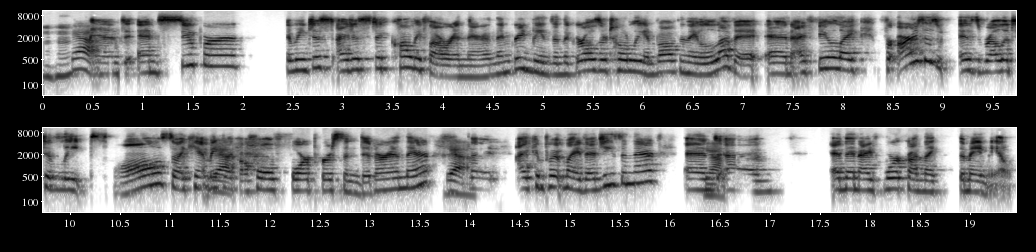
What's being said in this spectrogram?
Mhm. Yeah. and and super i mean just i just stick cauliflower in there and then green beans and the girls are totally involved and they love it and i feel like for ours is is relatively small so i can't make Yeah. like a whole four person dinner in there Yeah. but i can put my veggies in there and um and then i work on like the main meal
